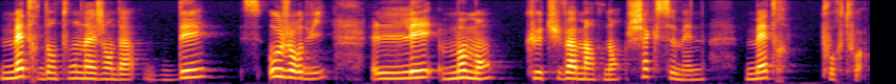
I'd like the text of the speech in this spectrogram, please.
mettre dans ton agenda dès aujourd'hui les moments que tu vas maintenant, chaque semaine, mettre pour toi.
